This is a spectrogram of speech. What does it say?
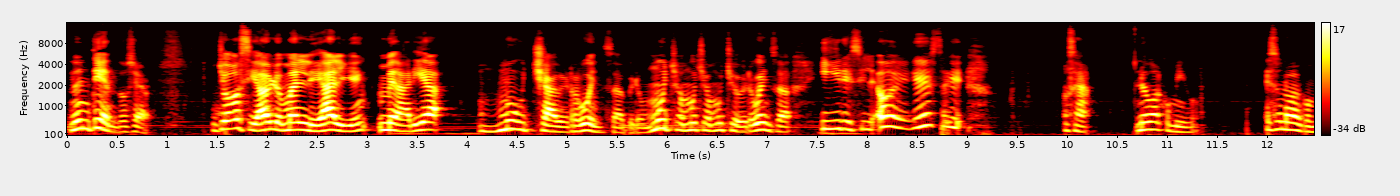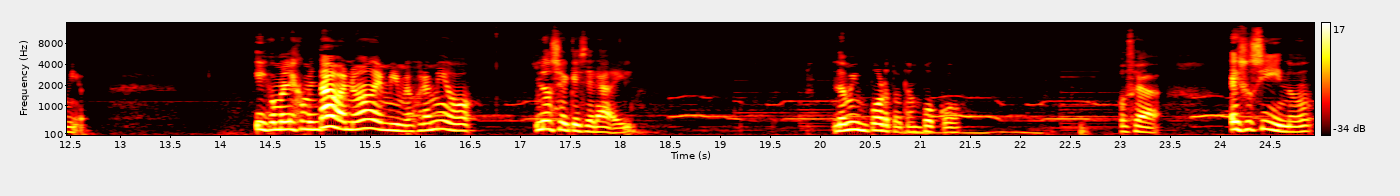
No entiendo, o sea, yo si hablo mal de alguien, me daría mucha vergüenza, pero mucha, mucha, mucha vergüenza ir y decirle, oye, ¿qué es? O sea, no va conmigo. Eso no va conmigo. Y como les comentaba, ¿no? De mi mejor amigo, no sé qué será de él. No me importa tampoco. O sea, eso sí, ¿no?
